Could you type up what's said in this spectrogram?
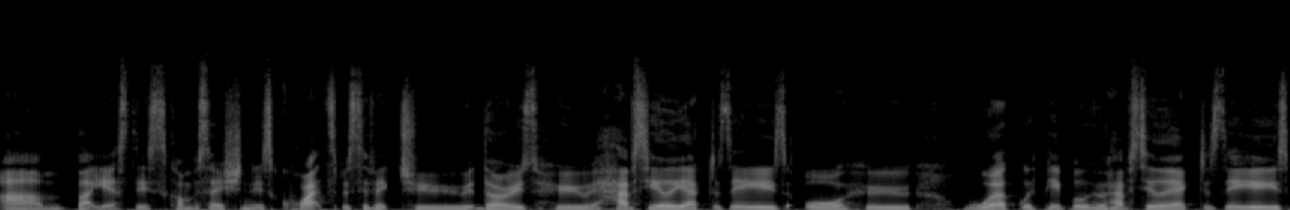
Um, but yes, this conversation is quite specific to those who have celiac disease or who work with people who have celiac disease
